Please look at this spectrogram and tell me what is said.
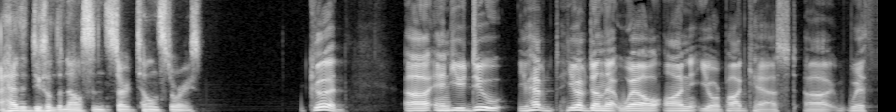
I had to do something else and start telling stories. Good, uh, and you do you have you have done that well on your podcast uh, with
